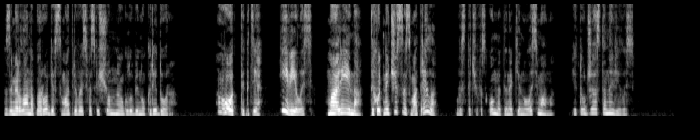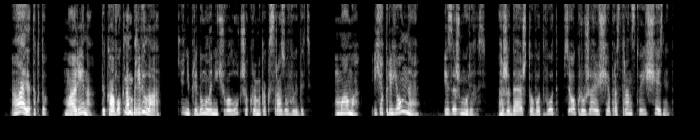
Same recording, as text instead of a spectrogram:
замерла на пороге, всматриваясь в освещенную глубину коридора. «Вот ты где! Явилась! Марина, ты хоть на часы смотрела?» Выскочив из комнаты, накинулась мама. И тут же остановилась. «А это кто? Марина, ты кого к нам привела?» Я не придумала ничего лучше, кроме как сразу выдать. «Мама, я приемная?» И зажмурилась, ожидая, что вот-вот все окружающее пространство исчезнет,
